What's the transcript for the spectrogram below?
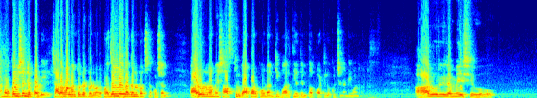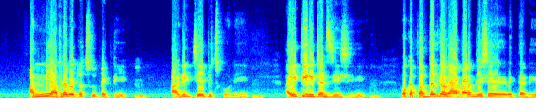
అన్న ఒక విషయం చెప్పండి. చాలా మంది అంటున్నటువంటి మాట ప్రజల్లో దగ్గర నుండి వచ్చిన క్వశ్చన్. ఆరూరు రమేష్ ఆస్తులు కాపాడుకోవడానికి భారతీయ జనతా పార్టీలోకి వచ్చినట్టు ఏమంటారు? ఆరూరి రమేష్ అన్ని అఫిడవిట్లో చూపెట్టి అడిట్ చేపించుకొని ఐటీ రిటర్న్స్ చేసి ఒక పద్ధతిగా వ్యాపారం చేసే వ్యక్తి అండి.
